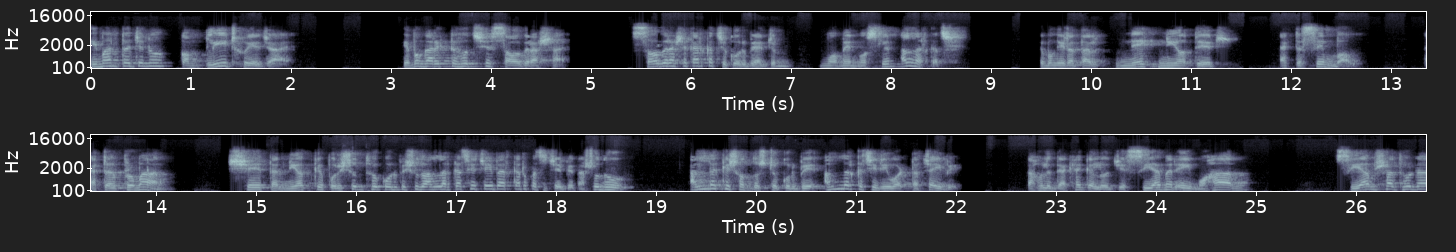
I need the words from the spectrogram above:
ইমানটা যেন কমপ্লিট হয়ে যায়। এবং আরেকটা হচ্ছে সওয়াবের আশায় সওয়াবের আশা কার কাছে করবে? একজন মোমেন, মুসলিম, আল্লাহর কাছে। এবং এটা তার নেক নিয়তের একটা সিম্বল একটা প্রমাণ। সে তার নিয়তকে পরিশুদ্ধ করবে শুধু আল্লাহর কাছে চাইবে আর কারও কাছে চাইবে না। শুধু আল্লাহকে সন্তুষ্ট করবে আল্লাহর কাছে রিওয়ার্ডটা চাইবে তাহলে দেখা গেল যে সিয়ামের এই মহান সিয়াম সাধনা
